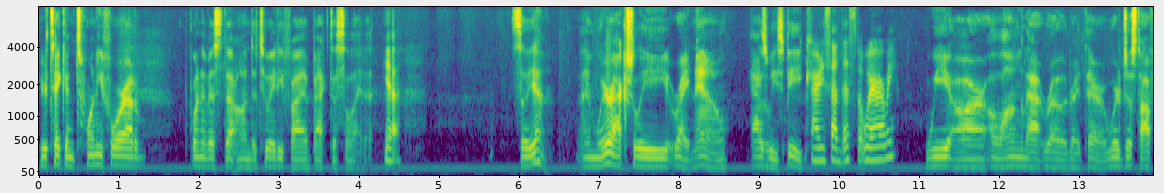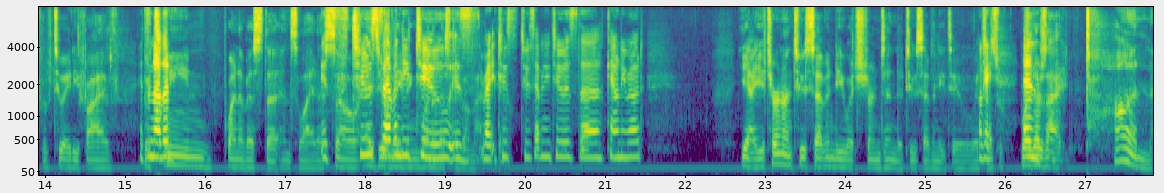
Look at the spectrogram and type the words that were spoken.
You're taking 24 out of Buena Vista onto 285 back to Salida. Yeah. So yeah, and we're actually right now, as we speak, I already said this, but where are we? we are along that road right there. We're just off of 285. It's another- between Buena Vista and Salida. It's so as you're leaving 272 Buena Vista, go is right. yeah. Two, 272 is the county road. Yeah, you turn on 270, which turns into 272, which Okay, is where and- there's a ton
